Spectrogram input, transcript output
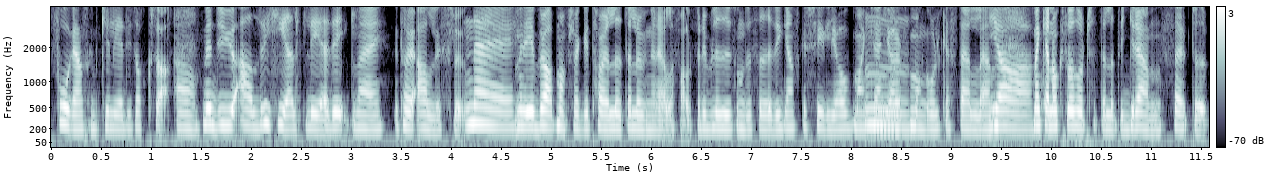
få ganska mycket ledigt också. Ja. Men du är ju aldrig helt ledig. Nej, det tar ju aldrig slut. Nej. Men det är bra att man försöker ta det lite lugnare i alla fall. För det blir ju som du säger, det är ganska chilljobb. Man kan Mm. göra det på många olika ställen. Ja, Man kan också ha svårt att sätta lite gränser. Typ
